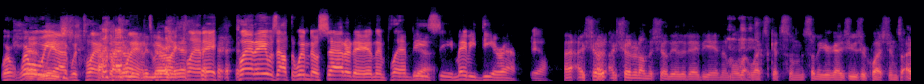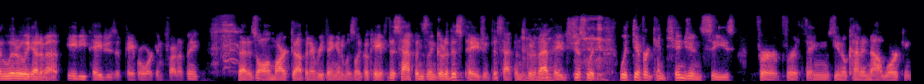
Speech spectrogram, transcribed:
where, where were we least. at with plan, the plans? We were like plan A. Plan A was out the window Saturday, and then plan B, Yeah. C, maybe D or F. Yeah. I, I showed I showed it on the show the other day, BA, and then we'll let Lex get some some of your guys' user questions. I literally had about 80 pages of paperwork in front of me that is all marked up and everything. And it was like, okay, if this happens, then go to this page. If this happens, go to that mm-hmm. page. Just with with different contingencies for for things, you know, kind of not working.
